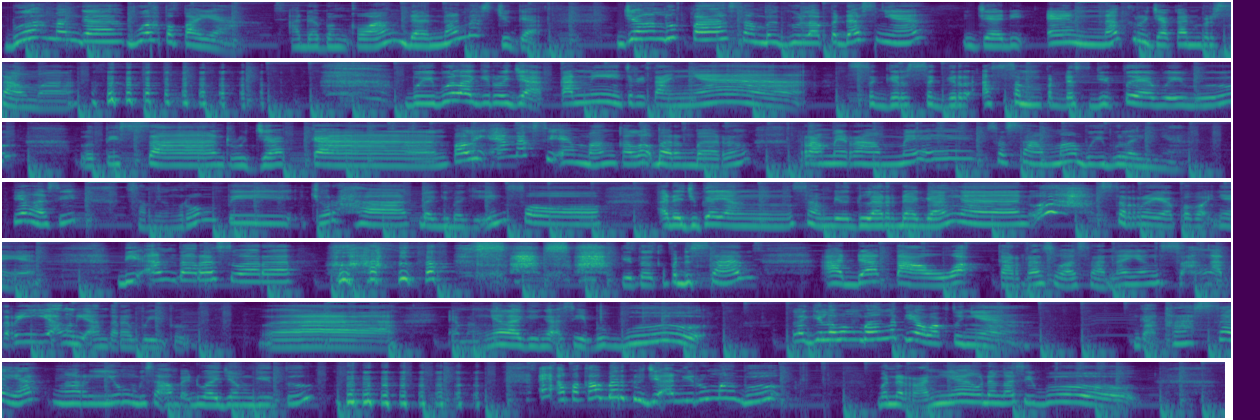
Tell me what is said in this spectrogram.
Buah mangga, buah pepaya, ada bengkoang dan nanas juga. Jangan lupa sambal gula pedasnya, jadi enak rujakan bersama. Bu Ibu lagi rujakan nih ceritanya. Seger-seger asam pedas gitu ya Bu Ibu. Lutisan, rujakan. Paling enak sih emang kalau bareng-bareng rame-rame sesama Bu Ibu lainnya. Ya nggak sih? Sambil ngerumpi, curhat, bagi-bagi info. Ada juga yang sambil gelar dagangan. Wah, seru ya pokoknya ya. Di antara suara gitu kepedesan ada tawa karena suasana yang sangat riang di antara bu ibu wah emangnya lagi nggak sibuk bu lagi lowong banget ya waktunya nggak kerasa ya ngariung bisa sampai dua jam gitu eh apa kabar kerjaan di rumah bu beneran ya udah nggak sibuk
